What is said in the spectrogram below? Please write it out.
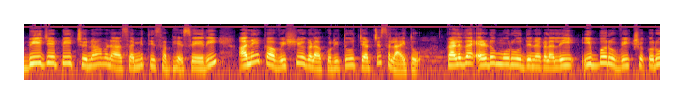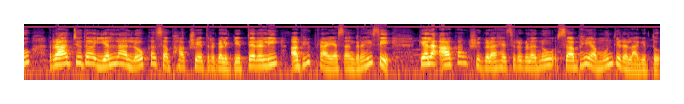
ಬಿಜೆಪಿ ಚುನಾವಣಾ ಸಮಿತಿ ಸಭೆ ಸೇರಿ ಅನೇಕ ವಿಷಯಗಳ ಕುರಿತು ಚರ್ಚಿಸಲಾಯಿತು. ಕಳೆದ ಎರಡು ಮೂರು ದಿನಗಳಲ್ಲಿ ಇಬ್ಬರು ವೀಕ್ಷಕರು ರಾಜ್ಯದ ಎಲ್ಲ ಲೋಕಸಭಾ ಕ್ಷೇತ್ರಗಳಿಗೆ ತೆರಳಿ ಅಭಿಪ್ರಾಯ ಸಂಗ್ರಹಿಸಿ ಕೆಲ ಆಕಾಂಕ್ಷಿಗಳ ಹೆಸರುಗಳನ್ನು ಸಭೆಯ ಮುಂದಿಡಲಾಗಿತ್ತು.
